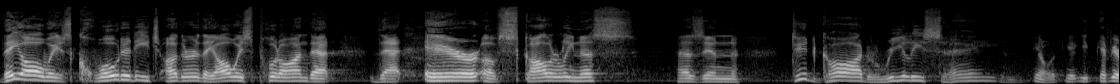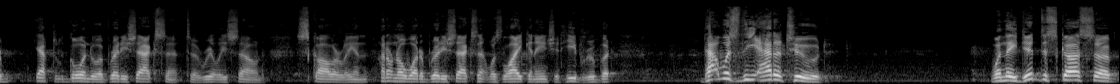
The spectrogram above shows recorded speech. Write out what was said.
they always quoted each other, they always put on that, that air of scholarliness, as in, did God really say? You know, you, have you, you have to go into a British accent to really sound scholarly. And I don't know what a British accent was like in ancient Hebrew, but that was the attitude. When they did discuss a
